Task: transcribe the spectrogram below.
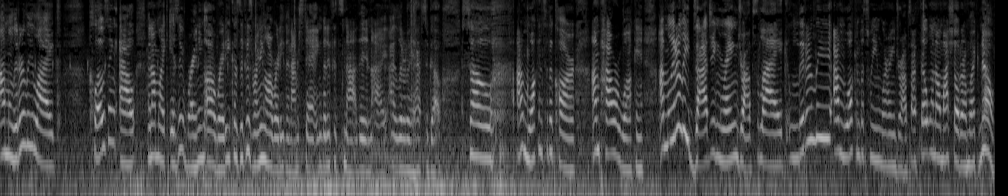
I'm literally like, closing out and i'm like is it raining already because if it's raining already then i'm staying but if it's not then i i literally have to go so i'm walking to the car. I'm power walking. I'm literally dodging raindrops. Like literally i'm walking between raindrops. I felt one on my shoulder. I'm like no.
